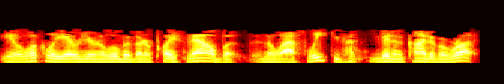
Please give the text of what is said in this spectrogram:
you know, luckily Aaron, you're in a little bit better place now, but in the last week you've been in kind of a rut.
